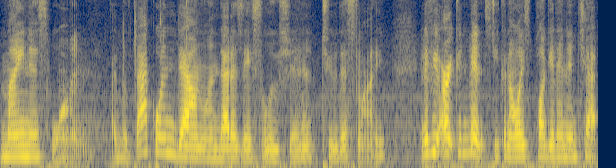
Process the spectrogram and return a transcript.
minus 1. If I move back one, down one, that is a solution to this line. And if you aren't convinced, you can always plug it in and check.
